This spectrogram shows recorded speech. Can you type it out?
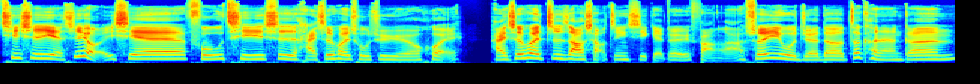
其实也是有一些夫妻是还是会出去约会。还是会制造小惊喜给对方啊，所以我觉得这可能跟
